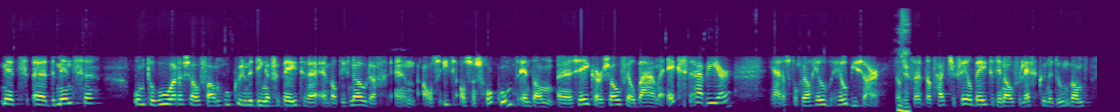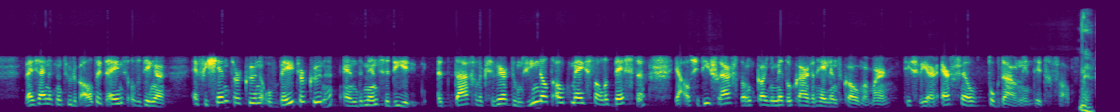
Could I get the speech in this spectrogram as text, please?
met uh, de mensen om te horen zo van hoe kunnen we dingen verbeteren en wat is nodig. En als iets als een schok komt en dan uh, zeker zoveel banen extra weer... ja, dat is toch wel heel, heel bizar. Dat, ja. dat had je veel beter in overleg kunnen doen, want... Wij zijn het natuurlijk altijd eens als dingen efficiënter kunnen of beter kunnen. En de mensen die het dagelijkse werk doen, zien dat ook meestal het beste. Ja, als je die vraagt, dan kan je met elkaar een heel eind komen. Maar het is weer erg veel top-down in dit geval. Ja.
